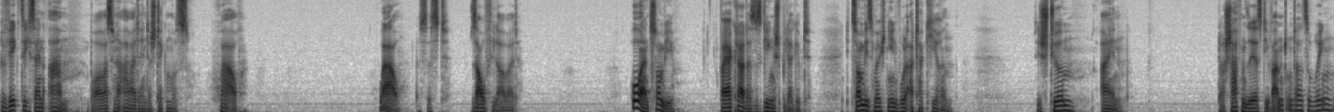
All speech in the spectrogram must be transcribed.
bewegt sich sein Arm. Boah, was für eine Arbeit dahinter stecken muss. Wow. Wow, das ist sau viel Arbeit. Oh, ein Zombie. War ja klar, dass es Gegenspieler gibt. Die Zombies möchten ihn wohl attackieren. Sie stürmen ein. Doch schaffen sie es, die Wand unterzubringen?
